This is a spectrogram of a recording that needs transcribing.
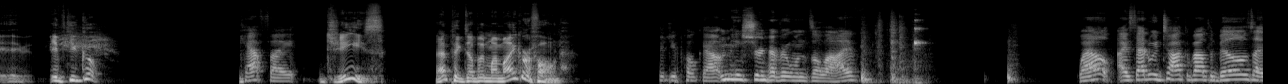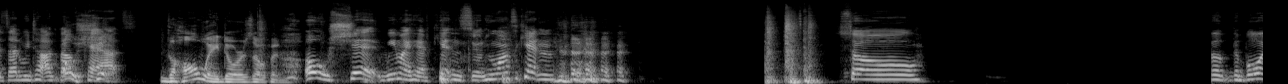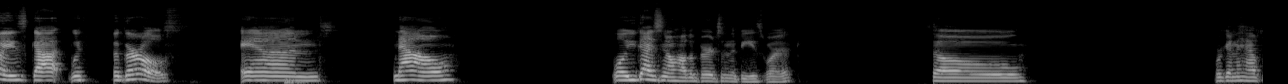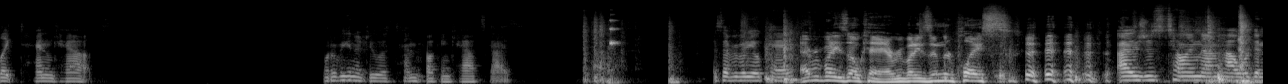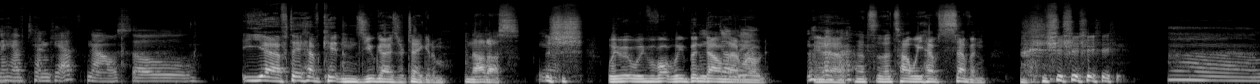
if you go, Cat fight. Jeez. that picked up in my microphone. Should you poke out and make sure everyone's alive? Well, I said we'd talk about the bills. I said we'd talk about Oh, the shit. cats. The hallway door is open. Oh shit, we might have kittens soon. Who wants a kitten? so the the boys got with the girls and now well, you guys know how the birds and the bees work. So we're going to have like 10 cats. What are we going to do with 10 fucking cats, guys? Is everybody okay? Everybody's okay. Everybody's in their place. I was just telling them how we're gonna have ten cats now. So yeah, if they have kittens, you guys are taking them, not us. Yeah. we, we've we've been We've down that that. road. Yeah, that's that's how we have seven. uh,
